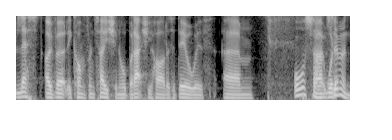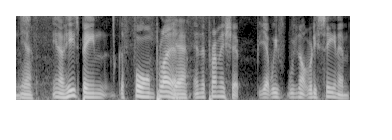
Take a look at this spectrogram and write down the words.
less overtly confrontational, but actually harder to deal with. Um, Or So Simmonds. yeah. You know, he's been the form player Yeah. in the Premiership. Yet we've we've not really seen him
